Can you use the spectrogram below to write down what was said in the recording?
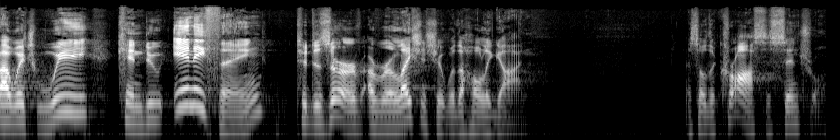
by which we can do anything to deserve a relationship with a holy God. And so the cross is central.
